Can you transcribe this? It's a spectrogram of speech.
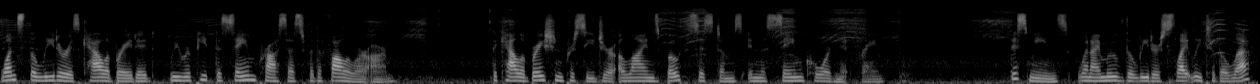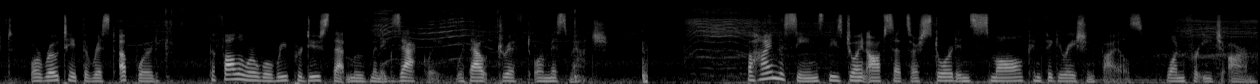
Once the leader is calibrated, we repeat the same process for the follower arm. The calibration procedure aligns both systems in the same coordinate frame. This means when I move the leader slightly to the left or rotate the wrist upward, the follower will reproduce that movement exactly, without drift or mismatch. Behind the scenes, these joint offsets are stored in small configuration files, one for each arm.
